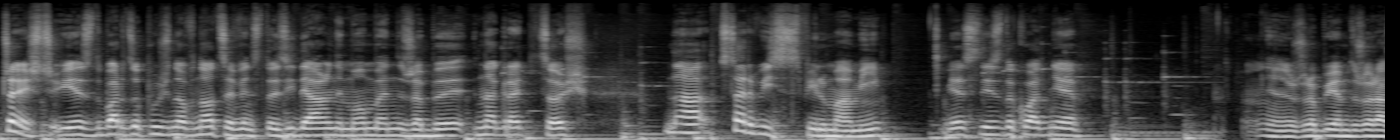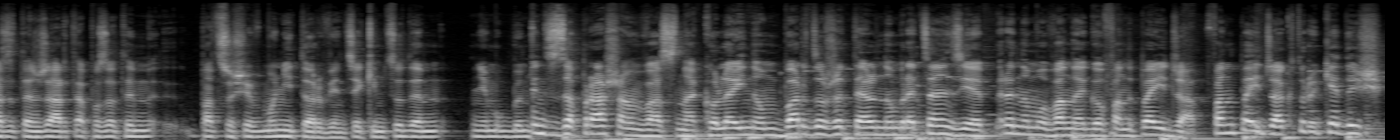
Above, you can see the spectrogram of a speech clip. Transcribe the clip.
Cześć, jest bardzo późno w nocy, więc to jest idealny moment, żeby nagrać coś na serwis z filmami. Jest, jest dokładnie. Nie, już robiłem dużo razy ten żart, a poza tym patrzę się w monitor, więc jakim cudem nie mógłbym. Więc zapraszam Was na kolejną bardzo rzetelną recenzję renomowanego fanpage'a. Fanpage'a, który kiedyś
